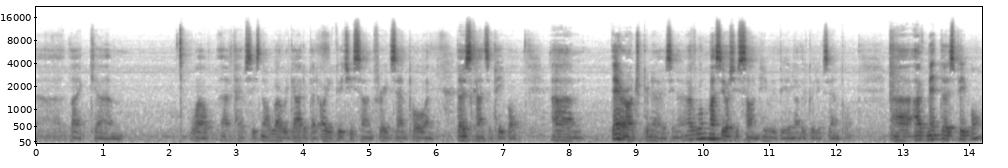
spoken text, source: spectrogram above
uh, like, um, well, perhaps he's not well regarded, but Origuchi san, for example, and those kinds of people. Um, they're entrepreneurs, you know. Uh, well, Masayoshi Son, he would be another good example. I've met those people.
